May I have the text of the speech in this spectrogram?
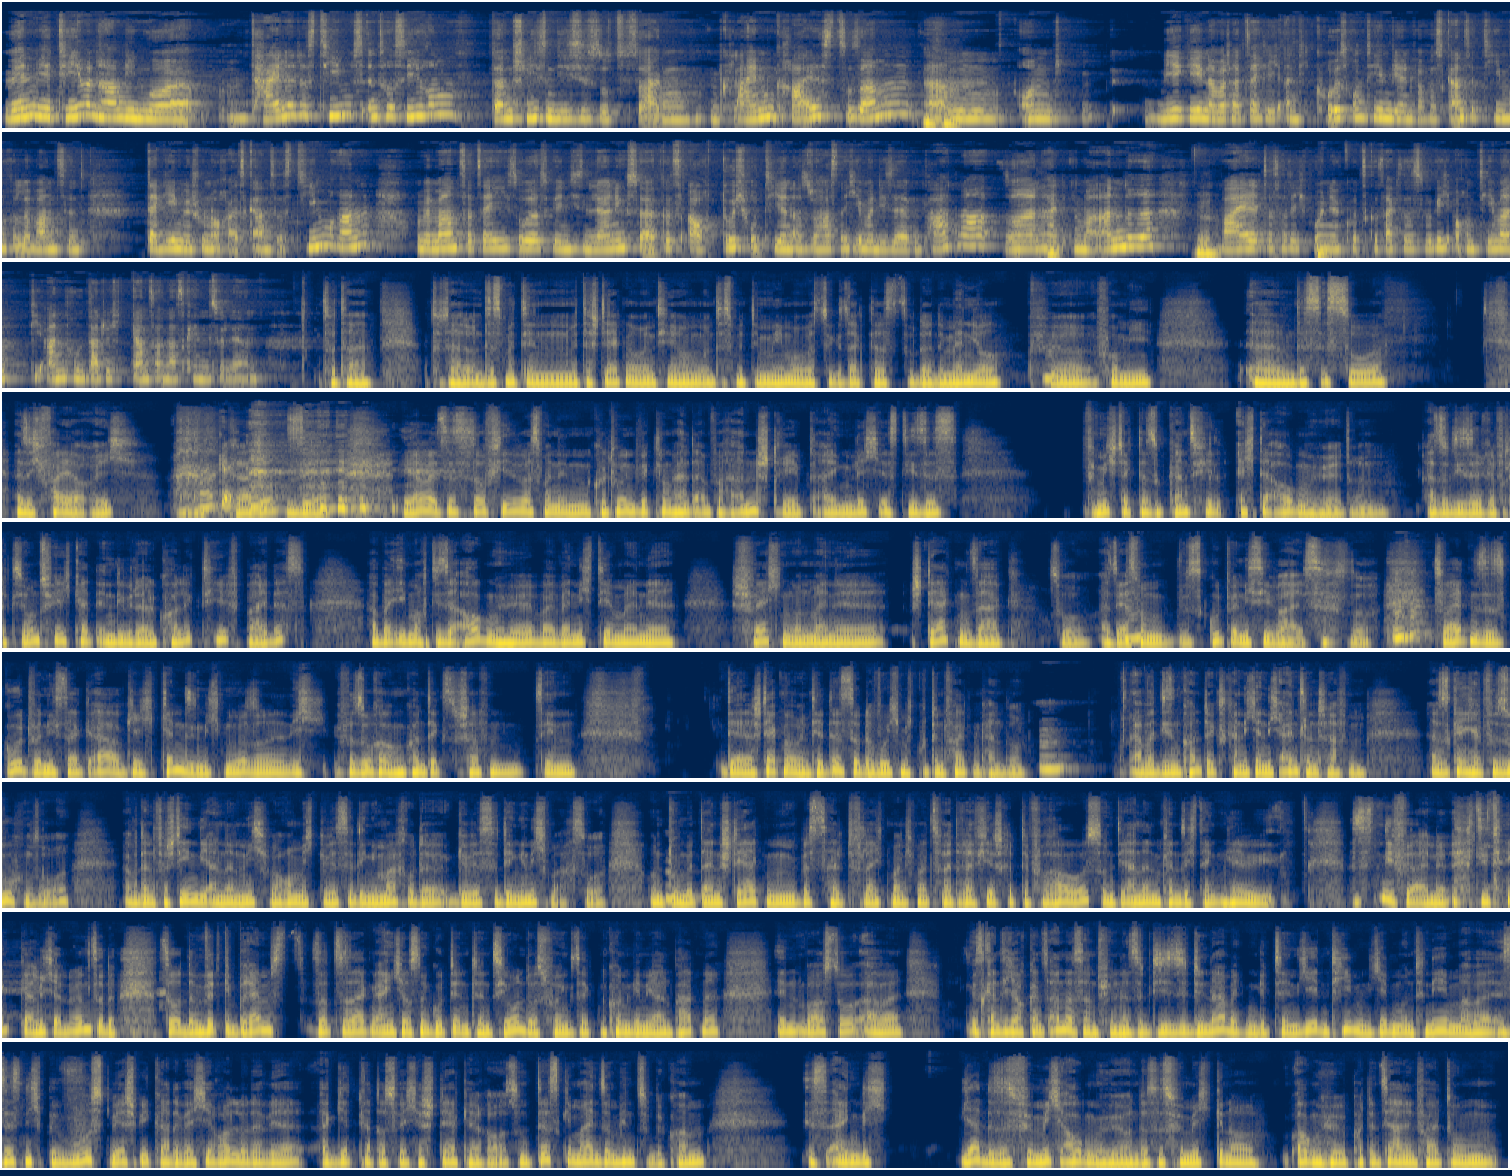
wenn wir Themen haben, die nur Teile des Teams interessieren, dann schließen die sich sozusagen im kleinen Kreis zusammen. Ähm, und wir gehen aber tatsächlich an die größeren Themen, die einfach für das ganze Team relevant sind, da gehen wir schon auch als ganzes Team ran. Und wir machen es tatsächlich so, dass wir in diesen Learning Circles auch durchrotieren. Also du hast nicht immer dieselben Partner, sondern halt immer andere, ja. weil, das hatte ich vorhin ja kurz gesagt, das ist wirklich auch ein Thema, die anderen dadurch ganz anders kennenzulernen. Total, total. Und das mit den, mit der Stärkenorientierung und das mit dem Memo, was du gesagt hast, oder dem Manual für, mhm. for me, ähm, das ist so, also ich feiere euch Danke. Gerade sehr. Ja, aber es ist so viel, was man in Kulturentwicklung halt einfach anstrebt. Eigentlich ist dieses, für mich steckt da so ganz viel echte Augenhöhe drin. Also diese Reflexionsfähigkeit individuell kollektiv, beides, aber eben auch diese Augenhöhe, weil wenn ich dir meine Schwächen und meine Stärken sag, so, also erstmal mhm. ist es gut, wenn ich sie weiß. So. Mhm. Zweitens ist es gut, wenn ich sage, ah, okay, ich kenne sie nicht nur, sondern ich versuche auch einen Kontext zu schaffen, den der stärkenorientiert ist oder wo ich mich gut entfalten kann. So. Mhm. Aber diesen Kontext kann ich ja nicht einzeln schaffen. Also das kann ich halt versuchen so, aber dann verstehen die anderen nicht, warum ich gewisse Dinge mache oder gewisse Dinge nicht mache so. Und mhm. du mit deinen Stärken bist halt vielleicht manchmal zwei, drei, vier Schritte voraus und die anderen können sich denken, hey, was ist denn die für eine? Die denkt gar nicht an uns oder so. Dann wird gebremst sozusagen eigentlich aus einer guten Intention. Du hast vorhin gesagt, einen kongenialen Partner in brauchst du, aber es kann sich auch ganz anders anfühlen. Also diese Dynamiken gibt es ja in jedem Team, in jedem Unternehmen, aber es ist nicht bewusst, wer spielt gerade welche Rolle oder wer agiert gerade aus welcher Stärke heraus. Und das gemeinsam hinzubekommen, ist eigentlich, ja, das ist für mich Augenhöhe und das ist für mich genau Augenhöhe, Potenzialentfaltung,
